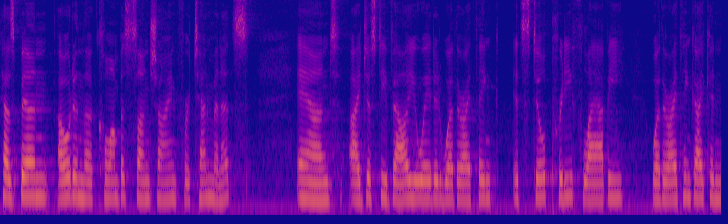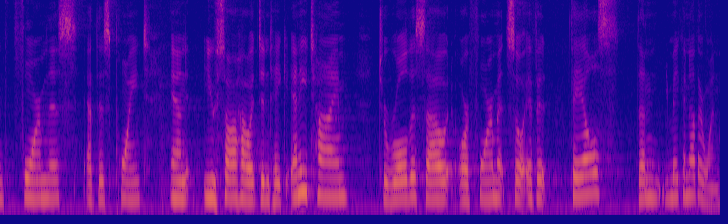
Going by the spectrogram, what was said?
has been out in the Columbus sunshine for 10 minutes and I just evaluated whether I think it's still pretty flabby whether I think I can form this at this point. And you saw how it didn't take any time to roll this out or form it. So if it fails, then you make another one.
